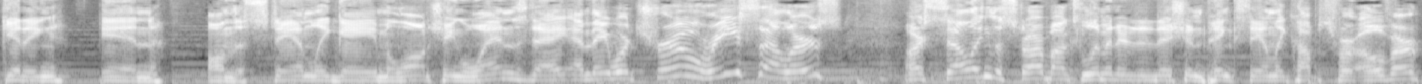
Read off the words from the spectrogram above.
getting in on the Stanley game launching Wednesday, and they were true. Resellers are selling the Starbucks limited edition pink Stanley cups for over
